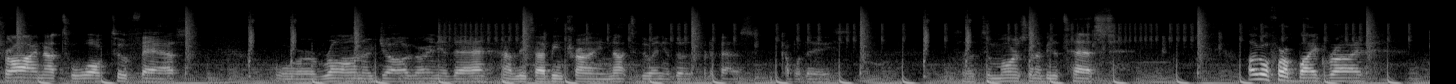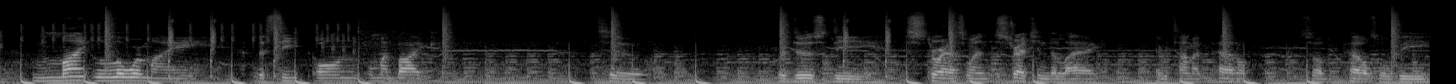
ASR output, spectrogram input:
try not to walk too fast or run or jog or any of that. At least I've been trying not to do any of those for the past couple days. So tomorrow's gonna be the test. I'll go for a bike ride. Might lower my the seat on on my bike to reduce the stress when stretching the leg every time I pedal so the pedals will be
